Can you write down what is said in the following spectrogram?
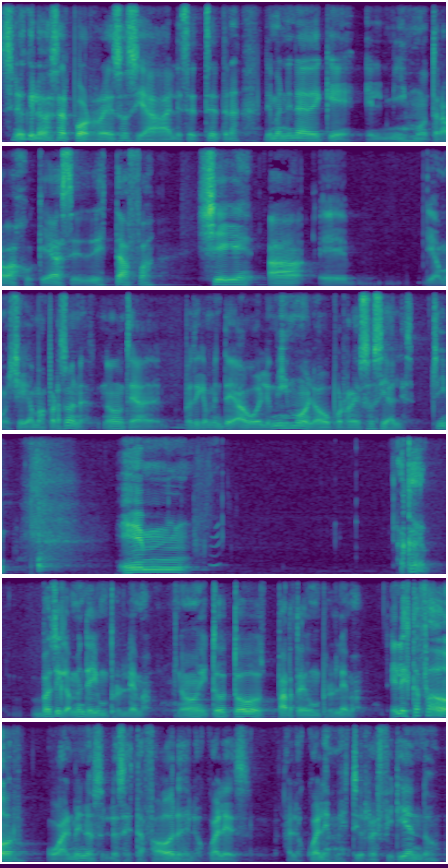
sino que lo va a hacer por redes sociales, etc., de manera de que el mismo trabajo que hace de estafa llegue a, eh, digamos, llegue a más personas, ¿no? O sea, básicamente hago lo mismo, lo hago por redes sociales, ¿sí? Eh, acá básicamente hay un problema, ¿no? Y todo, todo parte de un problema. El estafador, o al menos los estafadores de los cuales, a los cuales me estoy refiriendo,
